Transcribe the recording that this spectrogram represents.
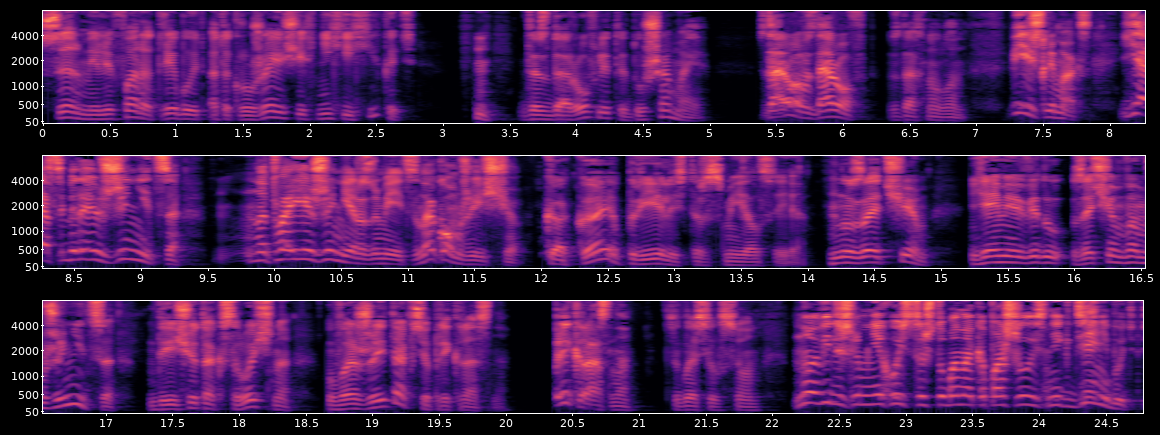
Сэр Мелифара требует от окружающих не хихикать. Хм, да здоров ли ты, душа моя? Здоров, здоров, вздохнул он. Видишь ли, Макс, я собираюсь жениться на твоей жене, разумеется. На ком же еще? Какая прелесть, рассмеялся я. Ну зачем? Я имею в виду, зачем вам жениться? Да еще так срочно. У вас же и так все прекрасно. Прекрасно, согласился он. Но видишь ли, мне хочется, чтобы она копошилась не где-нибудь,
